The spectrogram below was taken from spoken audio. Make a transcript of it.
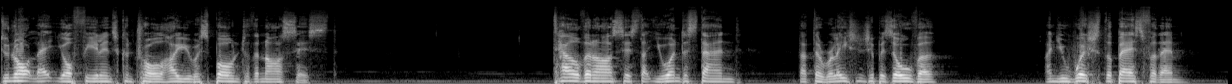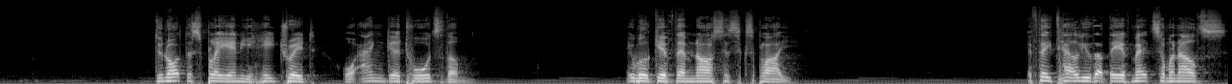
Do not let your feelings control how you respond to the narcissist. Tell the narcissist that you understand that the relationship is over and you wish the best for them. Do not display any hatred or anger towards them. It will give them narcissistic supply. If they tell you that they have met someone else,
